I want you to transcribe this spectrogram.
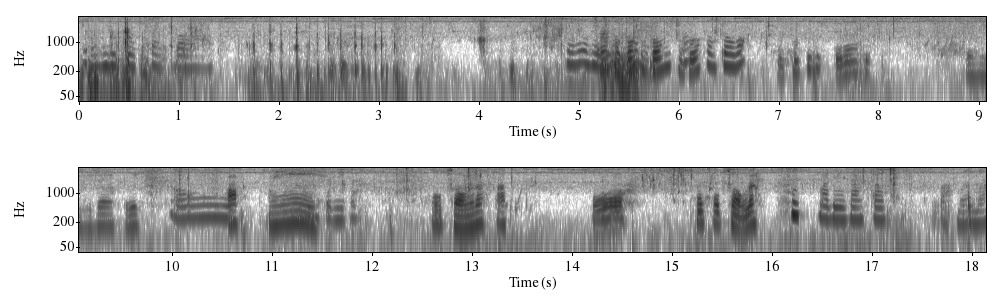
เอาดูกดใส่ปลาโอ้เห็นน่าสองตัวสองตัวสองตัวสองตัววะสองตัวพี่ตัวหน้าพี่ตัวนี้หน้าเลยโอ้ปั๊บนี่ตัวนี้จ้ะหกสองแล้วนะปั๊บโอ้โอ้ครบสองเลยมาเดียวกันเตามามา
